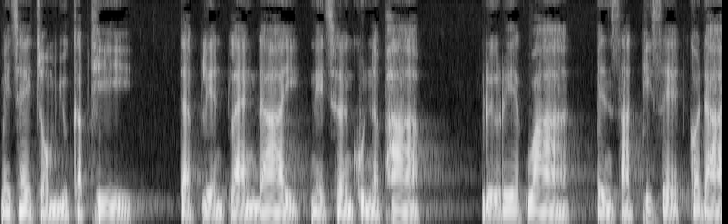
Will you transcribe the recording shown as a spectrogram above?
ไม่ใช่จมอยู่กับที่ แต่เปลี่ยนแปลงได้ในเชิงคุณภาพ หรือเรียกว่าเป็นสัตว์พิเศษก็ได้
